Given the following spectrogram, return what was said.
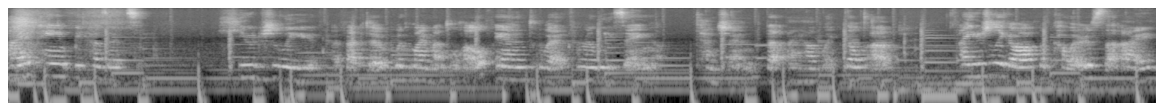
I paint because it's hugely effective with my mental health and with releasing tension that I have like built up. I usually go off of colors that I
